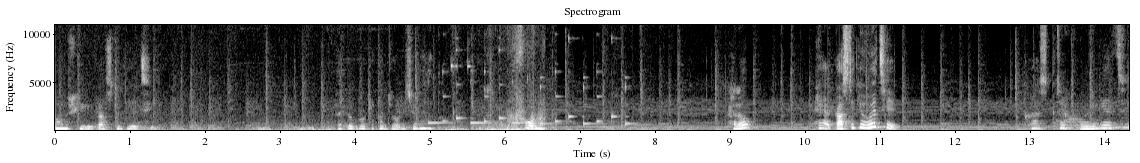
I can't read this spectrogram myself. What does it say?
মানুষকে এই কাজটা দিয়েছি? এতগুলো টাকা জলে যাবে না তো? ফোন। হ্যালো? হ্যাঁ কাজটা কি হয়েছে? কাজটা হয়ে গেছে।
